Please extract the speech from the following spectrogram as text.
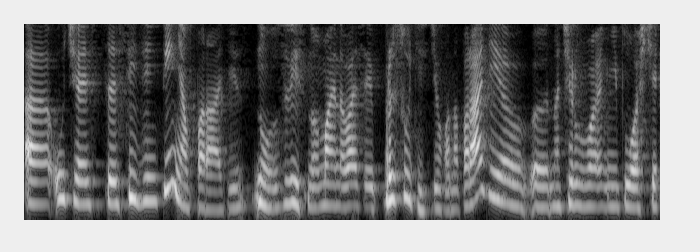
е, участь Сі Цзіньпіня в параді. Ну звісно, маю на увазі присутність його на параді е, на Червоній площі.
